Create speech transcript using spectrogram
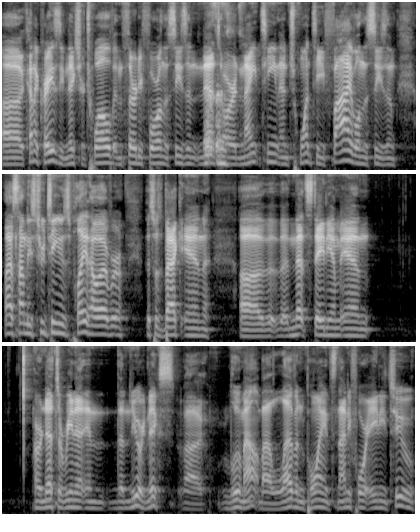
Uh, kind of crazy. Knicks are 12 and 34 on the season. Nets are 19 and 25 on the season. Last time these two teams played, however, this was back in uh, the, the Nets Stadium in or Nets Arena, and the New York Knicks uh, blew them out by 11 points, 94-82.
